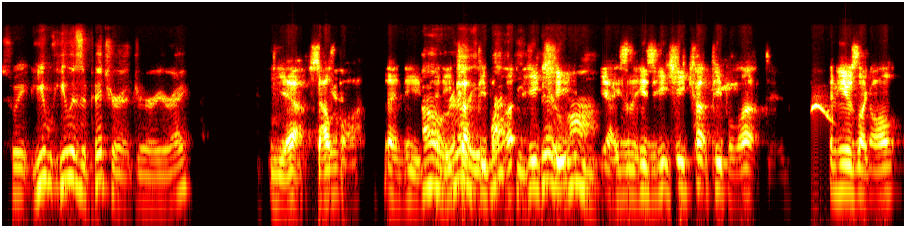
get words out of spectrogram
Sweet. He he was a pitcher at Drury, right? Yeah, southpaw, and he Oh, and he really? cut people up. He, too, he huh? yeah, he's, he's he, he cut people up, dude. And he was like all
